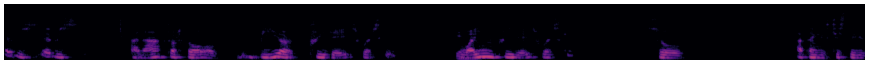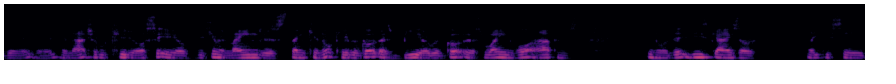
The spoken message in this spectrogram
It was, it was an afterthought of beer predates whiskey, Yeah. wine predates whiskey. So I think it's just the, the, the, the natural curiosity of the human mind is thinking, okay, we've got this beer, we've got this wine, what happens? You know, th these guys are, like you say,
